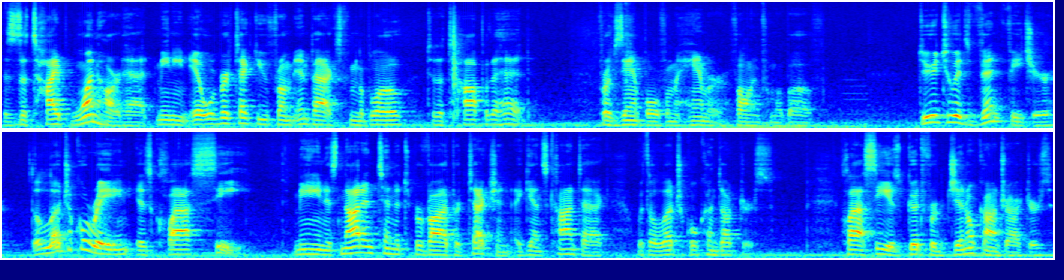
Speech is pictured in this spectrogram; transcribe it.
This is a type 1 hard hat, meaning it will protect you from impacts from the blow to the top of the head. For example, from a hammer falling from above. Due to its vent feature, the electrical rating is Class C, meaning it's not intended to provide protection against contact with electrical conductors. Class C is good for general contractors,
